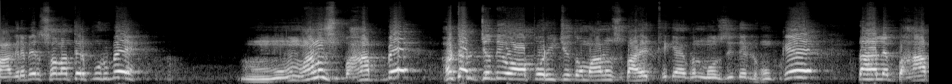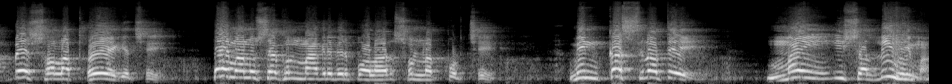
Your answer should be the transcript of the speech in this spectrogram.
মাগরেবের সলাতের পূর্বে মানুষ ভাববে, হঠাৎ যদি অপরিচিত মানুষ বাহির থেকে এখন মসজিদে ঢুকে, তাহলে ভাববে সলাৎ হয়ে গেছে। তাই মানুষ এখন মাগরেবের পলার সোননাথ পড়ছে। মিন কাসরাতে মাই ঈশা লিহিমা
